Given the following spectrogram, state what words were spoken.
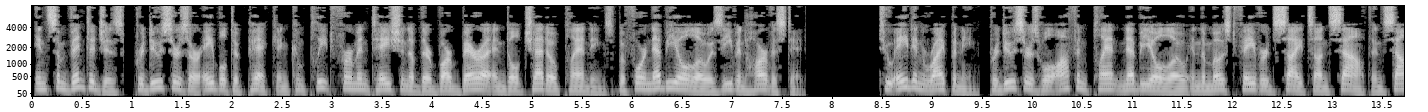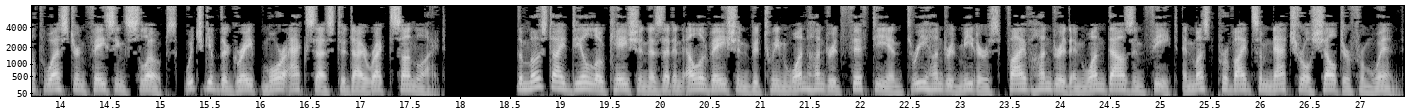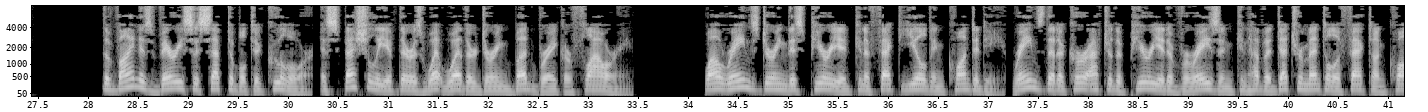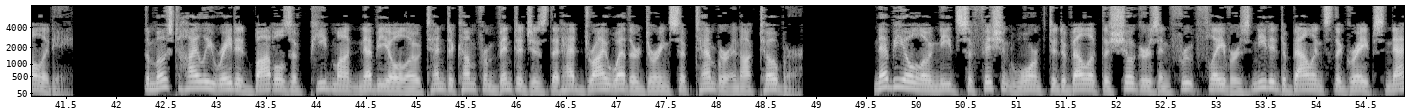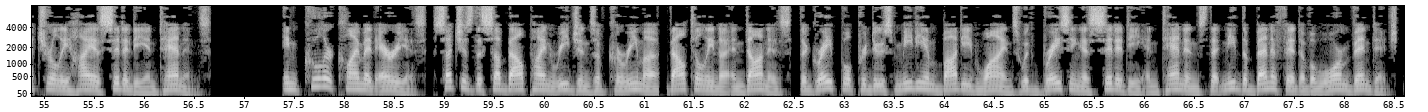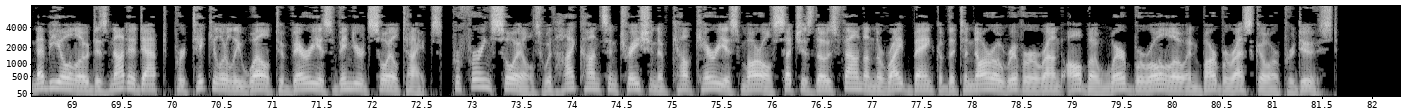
In some vintages, producers are able to pick and complete fermentation of their Barbera and Dolcetto plantings before Nebbiolo is even harvested. To aid in ripening, producers will often plant Nebbiolo in the most favored sites on south and southwestern facing slopes, which give the grape more access to direct sunlight. The most ideal location is at an elevation between 150 and 300 meters (500 and 1000 feet) and must provide some natural shelter from wind. The vine is very susceptible to coulure, especially if there is wet weather during budbreak or flowering. While rains during this period can affect yield and quantity, rains that occur after the period of veraison can have a detrimental effect on quality. The most highly rated bottles of Piedmont Nebbiolo tend to come from vintages that had dry weather during September and October. Nebbiolo needs sufficient warmth to develop the sugars and fruit flavors needed to balance the grape's naturally high acidity and tannins. In cooler climate areas, such as the subalpine regions of Carema, Valtellina and Donnas, the grape will produce medium-bodied wines with bracing acidity and tannins that need the benefit of a warm vintage. Nebbiolo does not adapt particularly well to various vineyard soil types, preferring soils with high concentration of calcareous marl such as those found on the right bank of the Tanaro River around Alba where Barolo and Barbaresco are produced.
